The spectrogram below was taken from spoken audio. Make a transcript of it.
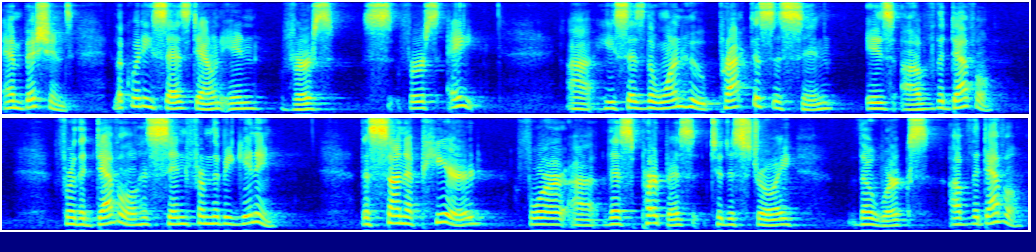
ambitions. Look what he says down in verse, verse 8. Uh, he says, The one who practices sin is of the devil, for the devil has sinned from the beginning. The Son appeared for uh, this purpose to destroy the works of the devil.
